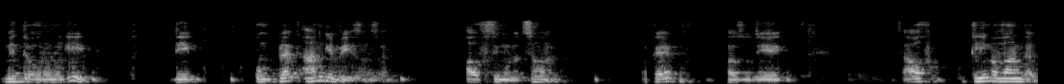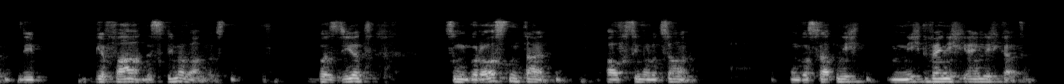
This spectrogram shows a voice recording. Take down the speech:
Meteorologie, die komplett angewiesen sind auf Simulationen. Okay? Also die auch Klimawandel, die Gefahr des Klimawandels basiert zum größten Teil auf Simulationen. Und das hat nicht, nicht wenig Ähnlichkeiten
